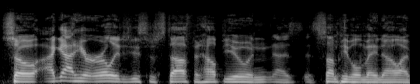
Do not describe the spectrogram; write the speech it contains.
So I got here early to do some stuff and help you. And as some people may know, I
